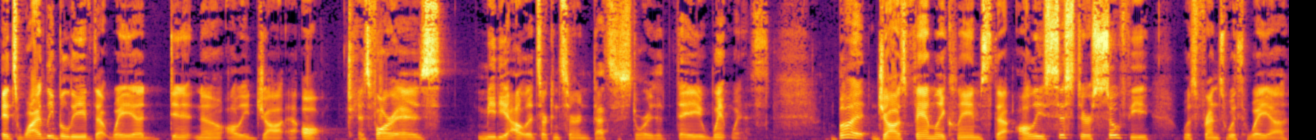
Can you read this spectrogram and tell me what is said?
It's widely believed that Weah didn't know Ali Ja at all. As far as media outlets are concerned, that's the story that they went with. But Ja's family claims that Ali's sister Sophie was friends with Weah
